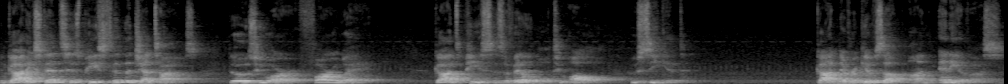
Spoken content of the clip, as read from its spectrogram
and God extends his peace to the Gentiles, those who are far away. God's peace is available to all who seek it. God never gives up on any of us.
